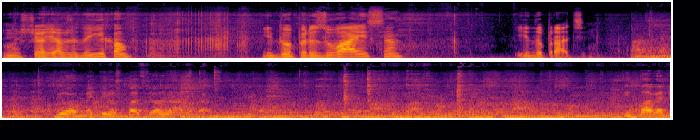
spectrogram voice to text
Ну що, я вже доїхав. Іду, перезуваюся і до праці. Io metti lo spazio all'asta. Il bagaglio.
